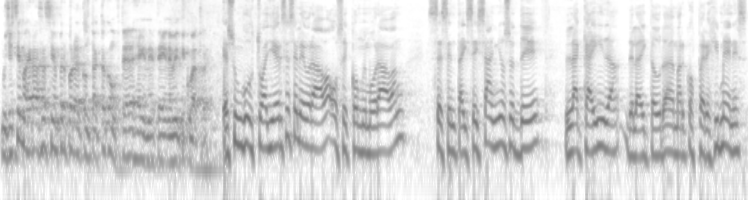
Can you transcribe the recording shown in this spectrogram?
Muchísimas gracias siempre por el contacto con ustedes en NTN 24. Es un gusto. Ayer se celebraba o se conmemoraban 66 años de la caída de la dictadura de Marcos Pérez Jiménez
